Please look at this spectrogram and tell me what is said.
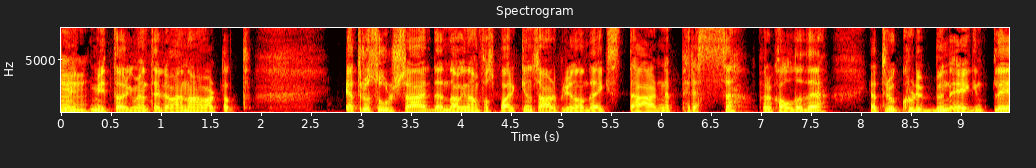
Mitt, mitt argument hele veien har vært at jeg tror Solskjær, den dagen han får sparken, så er det pga. det eksterne presset, for å kalle det det. Jeg tror klubben egentlig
